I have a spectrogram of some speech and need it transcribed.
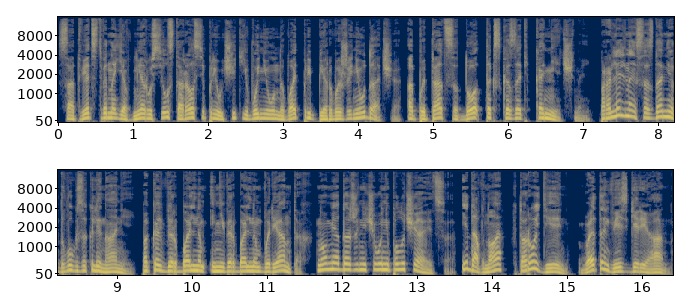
Соответственно, я в меру сил старался приучить его не унывать при первой же неудаче, а пытаться до, так сказать, конечной. Параллельное создание двух заклинаний, пока в вербальном и невербальном вариантах, но у меня даже ничего не получается. И давно? Второй день. В этом весь Гериан.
